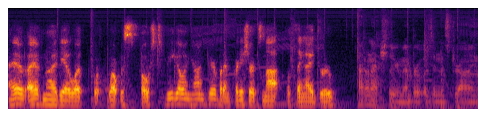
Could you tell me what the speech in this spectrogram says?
I have I have no idea what, what what was supposed to be going on here, but I'm pretty sure it's not the thing I drew. I don't actually remember what was in this drawing.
